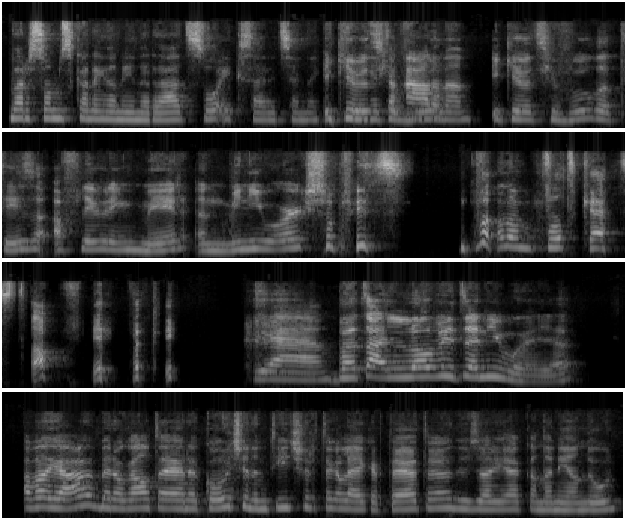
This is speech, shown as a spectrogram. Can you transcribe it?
Maar soms kan ik dan inderdaad zo excited zijn dat ik, Ik heb, het gevoel, ademen. ik heb het gevoel dat deze aflevering meer een mini-workshop is dan een podcast-aflevering. Ja. But I love it anyway, hè. Ah, wel ja, ik ben nog altijd een coach en een teacher tegelijkertijd. Hè, dus daar, ja, ik kan daar niet aan doen. Om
